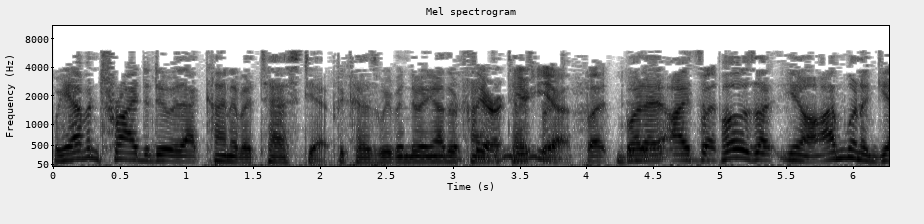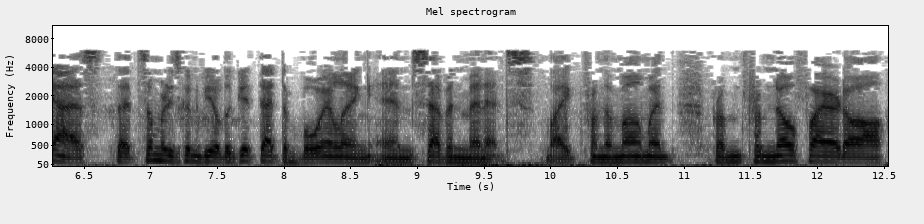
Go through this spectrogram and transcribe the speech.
we haven't tried to do that kind of a test yet because we've been doing other kinds Fair, of tests. yeah, but- but I, I but- suppose I, you know I'm going to guess that somebody's going to be able to get that to boiling in seven minutes, like from the moment from from no fire at all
